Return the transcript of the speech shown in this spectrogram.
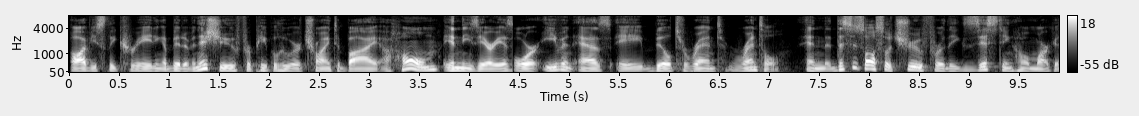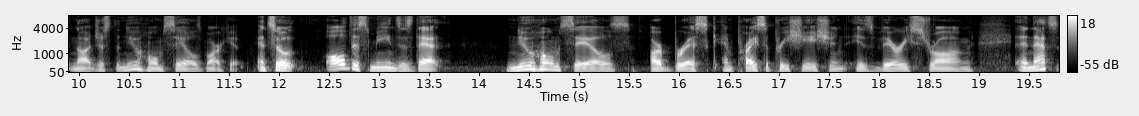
obviously creating a bit of an issue for people who are trying to buy a home in these areas or even as a build to rent rental. And this is also true for the existing home market, not just the new home sales market. And so all this means is that new home sales are brisk and price appreciation is very strong. And that's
